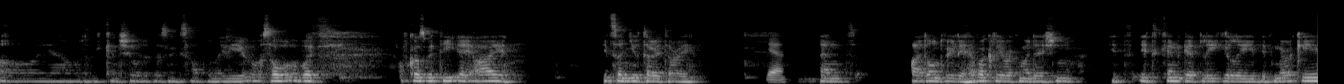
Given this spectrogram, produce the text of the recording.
oh yeah, what we can show that as an example. Maybe so with of course with the AI, it's a new territory. Yeah, and I don't really have a clear recommendation. It it can get legally a bit murky.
